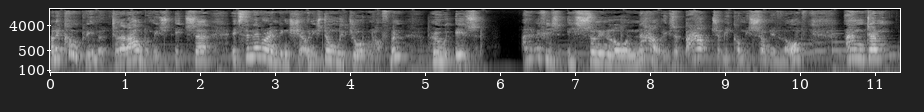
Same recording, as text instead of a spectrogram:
an accompaniment to that album. It's it's uh, it's the Never Ending Show, and it's done with Jordan Huffman, who is I don't know if he's his son-in-law now, but he's about to become his son-in-law, and um,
